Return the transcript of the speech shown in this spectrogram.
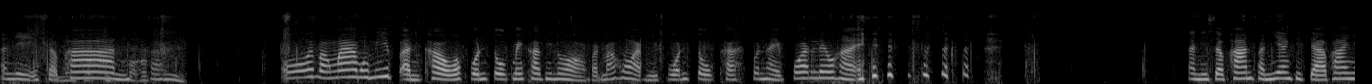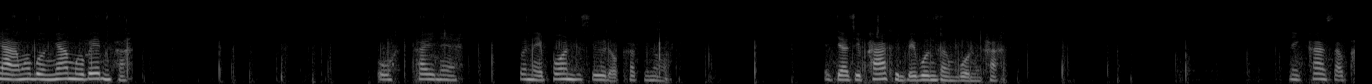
อันนี้สะพานค่ะโอ้ยบางมาบ่มีอันเข่าว่าฝนตกไหมคะพี่น้องปัดมาหอดนี่ฝนตกค่ะ คนให้พรเร็วหายอันนี้สะพานพันเยี่ยงที่จ่าผ้ายางมาเบิงย่ามมือเบ้นค่ะ โอ้ไข่แน่เพิ่นให้พรซื้อดอกค่ะพี่น้องเดี๋ยวจ่าสิพาขึ้นไปเบิงข้างบนค่ะ นี่ค่ะสะพ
